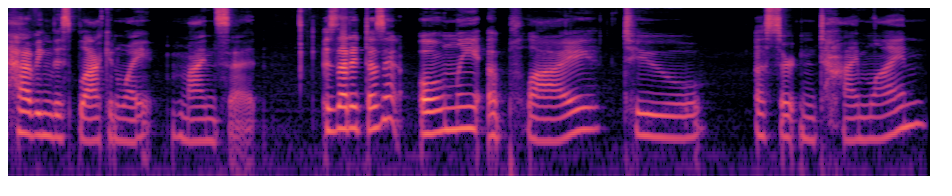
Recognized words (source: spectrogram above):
having this black and white mindset is that it doesn't only apply to a certain timeline.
